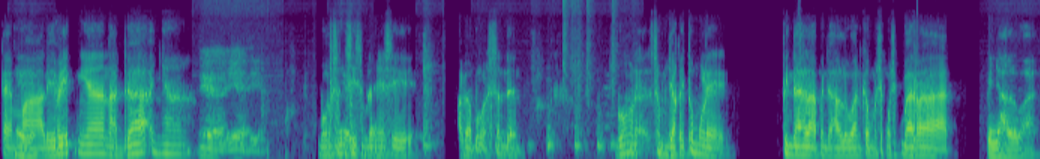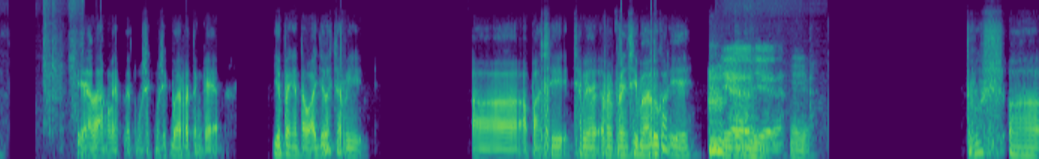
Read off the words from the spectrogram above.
tema liriknya nadanya Iya, iya, iya. bosen Iya, sih sebenarnya sih agak bosen dan gue ngeliat semenjak itu mulai pindah lah pindah haluan ke musik-musik barat Pindah haluan. ya lah ngeliat-ngeliat musik-musik barat yang kayak ya pengen tahu aja lah cari eh apa sih cari referensi baru kali ya Iya, iya. Iya. Terus eh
